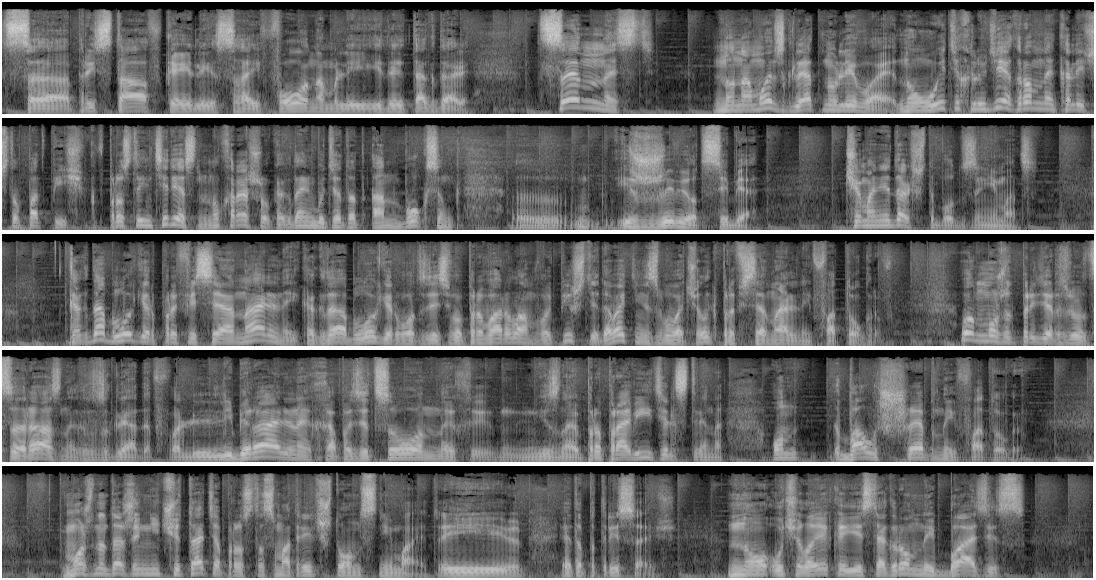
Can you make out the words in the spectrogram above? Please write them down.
С приставкой или с айфоном или, или так далее. Ценность но, на мой взгляд, нулевая. Но у этих людей огромное количество подписчиков. Просто интересно, ну хорошо, когда-нибудь этот unboxing э, изживет себя. Чем они дальше-то будут заниматься? Когда блогер профессиональный, когда блогер, вот здесь вы про Варламова пишете, давайте не забывать, человек профессиональный фотограф. Он может придерживаться разных взглядов, либеральных, оппозиционных, не знаю, проправительственных. Он волшебный фотограф. Можно даже не читать, а просто смотреть, что он снимает. И это потрясающе. Но у человека есть огромный базис,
